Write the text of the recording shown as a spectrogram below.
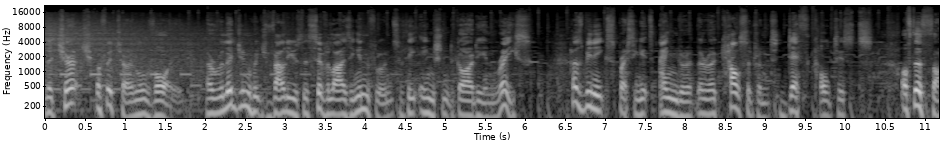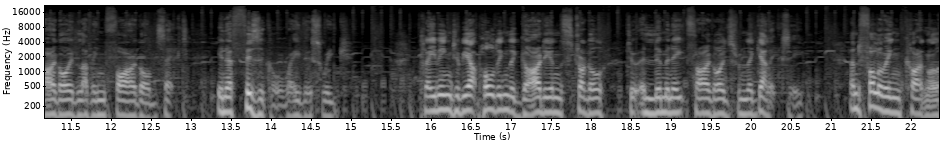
The Church of Eternal Void, a religion which values the civilizing influence of the ancient Guardian race, has been expressing its anger at the recalcitrant death cultists of the Thargoid loving Fargod sect in a physical way this week. Claiming to be upholding the Guardian struggle to eliminate Thargoids from the galaxy, and following Cardinal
